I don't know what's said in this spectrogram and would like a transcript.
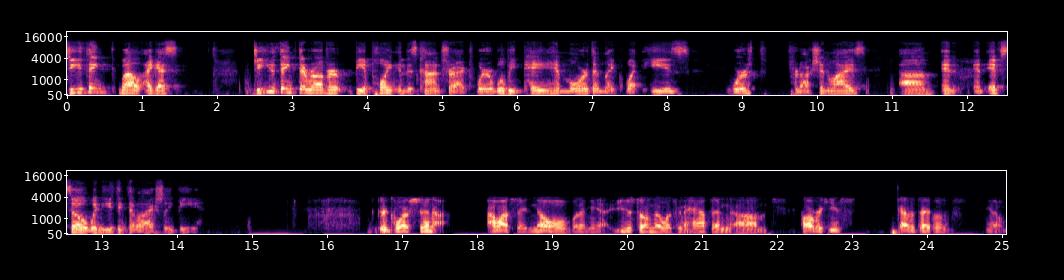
do you think? Well, I guess. Do you think there will ever be a point in this contract where we'll be paying him more than like what he is worth production wise? Um, and and if so, when do you think that will actually be? Good question. I want to say no, but I mean, you just don't know what's going to happen. Um, however, he's got the type of you know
